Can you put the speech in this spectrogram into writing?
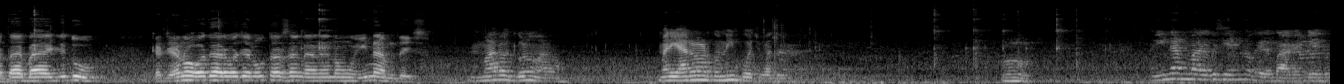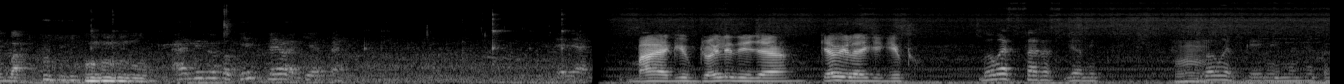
છતાંય બાએ કીધું કે જેનો વધારે વજન ઉતરશે ને એને હું ઇનામ દઈશ. મારો જ ઘણો મારો. મારી હારવાર તો નહીં પહોંચવા દઉં ઈનામ ઇનામ મારે પછી એમનો ઘરે બારે બે ડુબ્બા બાએ ગિફ્ટ જોઈ લીધી છે. કેવી લાગી ગિફ્ટ બહુ જ સરસ ગમી. બહુ જ ગમી મને તો.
